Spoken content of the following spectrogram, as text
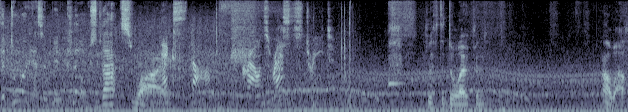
the door hasn't been closed. That's why. Next stop, Crown's Rest Street. Left the door open. Oh well.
